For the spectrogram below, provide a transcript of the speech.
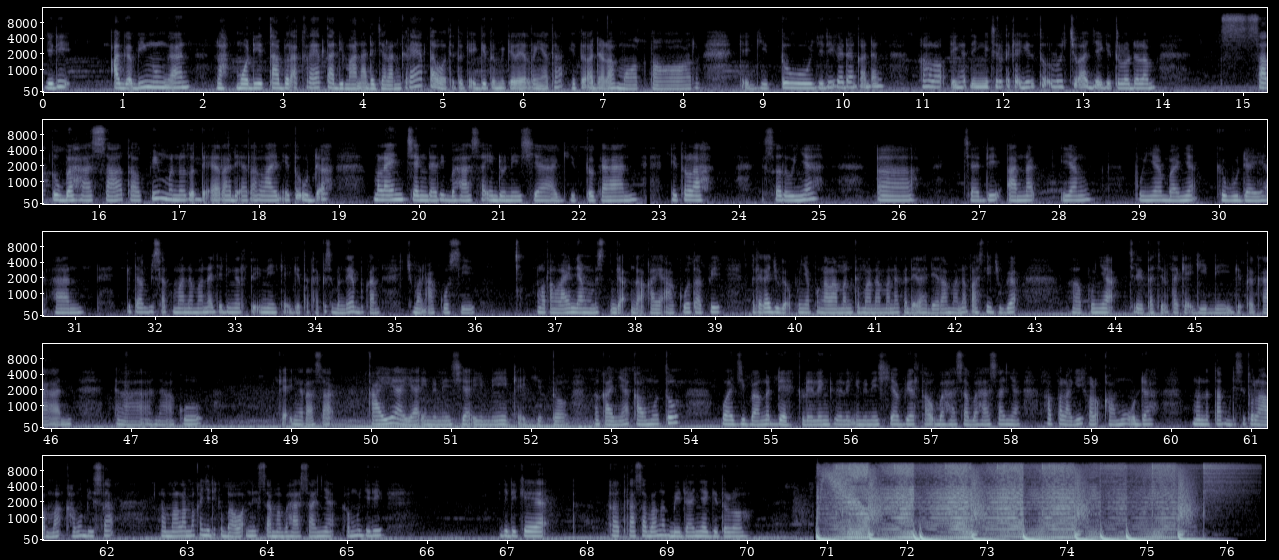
Jadi agak bingung kan lah mau ditabrak kereta di mana ada jalan kereta waktu itu kayak gitu mikirnya. Ternyata itu adalah motor kayak gitu. Jadi kadang-kadang kalau inget-inget cerita kayak gitu tuh lucu aja gitu loh dalam satu bahasa tapi menurut daerah-daerah lain itu udah melenceng dari bahasa Indonesia gitu kan. Itulah serunya uh, jadi anak yang punya banyak kebudayaan. Kita bisa ke mana-mana jadi ngerti ini kayak gitu. Tapi sebenarnya bukan cuman aku sih. Orang lain yang nggak nggak kayak aku tapi mereka juga punya pengalaman ke mana-mana ke daerah-daerah mana pasti juga uh, punya cerita-cerita kayak gini gitu kan. Uh, nah aku kayak ngerasa kaya ya Indonesia ini kayak gitu. Makanya kamu tuh wajib banget deh keliling-keliling Indonesia biar tahu bahasa-bahasanya. Apalagi kalau kamu udah menetap di situ lama kamu bisa lama-lama kan jadi kebawa nih sama bahasanya. Kamu jadi jadi kayak uh, terasa banget bedanya gitu loh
